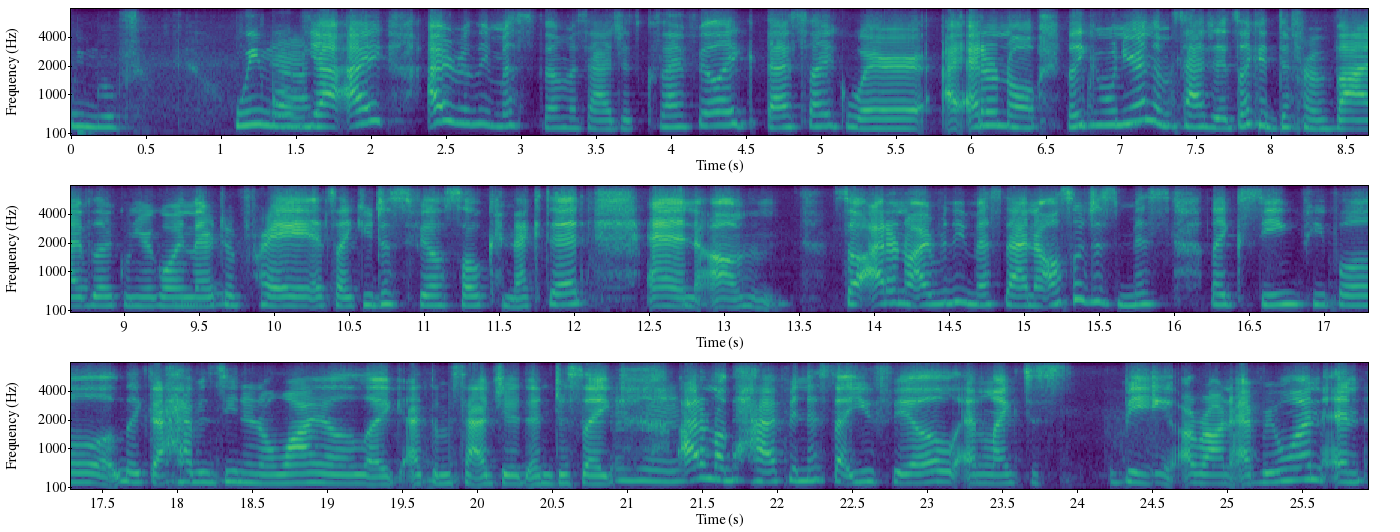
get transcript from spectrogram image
we moved we moved. Yeah, I I really miss the masajid because I feel like that's like where I, I don't know like when you're in the masajid it's like a different vibe like when you're going there to pray it's like you just feel so connected and um so I don't know I really miss that and I also just miss like seeing people like that I haven't seen in a while like at the masajid and just like mm-hmm. I don't know the happiness that you feel and like just being around everyone. And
